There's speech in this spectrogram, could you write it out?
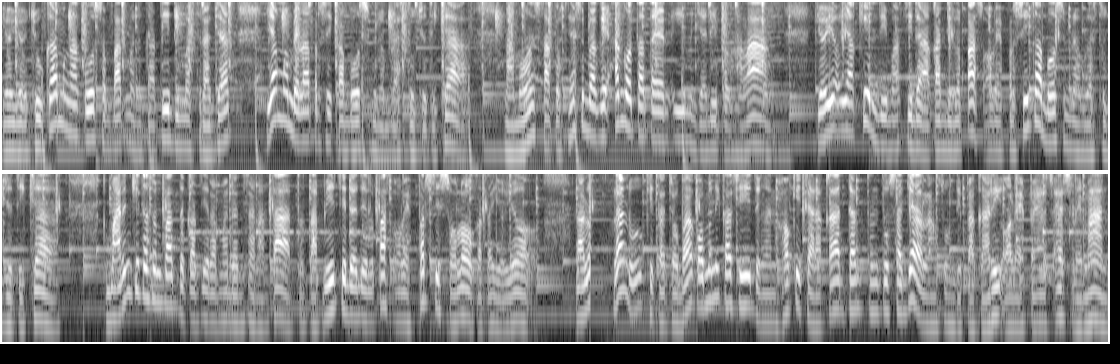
Yoyo juga mengaku sempat mendekati Dimas Derajat yang membela Persikabo 1973. Namun statusnya sebagai anggota TNI menjadi penghalang. Yoyo yakin Dimas tidak akan dilepas oleh Persikabo 1973. Kemarin kita sempat dekati Ramadan Sananta, tetapi tidak dilepas oleh Persis Solo, kata Yoyo. Lalu kita coba komunikasi dengan Hoki Caraka dan tentu saja langsung dipagari oleh PSS Sleman,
